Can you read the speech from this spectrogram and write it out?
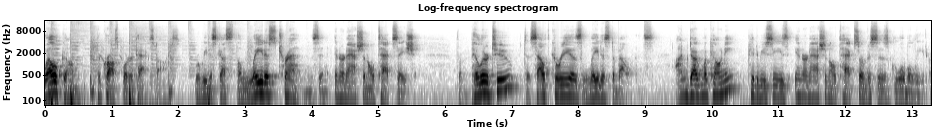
Welcome to Cross Border Tax Talks, where we discuss the latest trends in international taxation, from Pillar 2 to South Korea's latest developments. I'm Doug McHoney, PwC's International Tax Services Global Leader.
